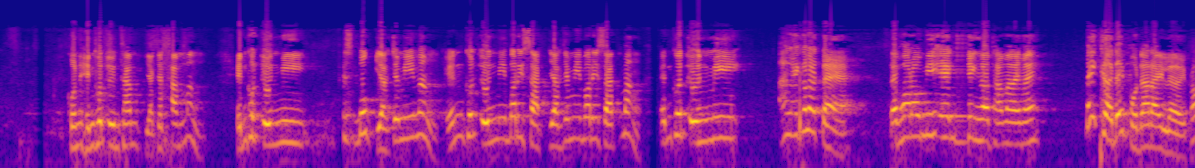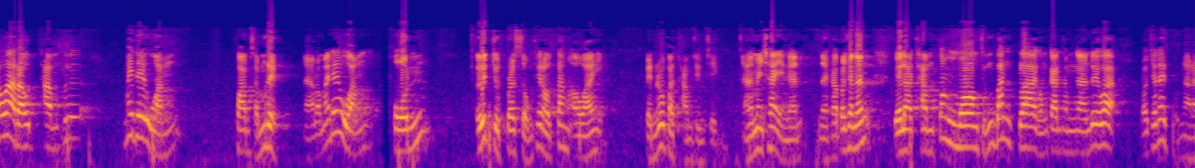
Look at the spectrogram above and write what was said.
ำคนเห็นคนอื่นทำอยากจะทำมั่ง เห็นคนอื่นมี Facebook อยากจะมีมั่ง เห็นคนอื่นมีบริษัท อยากจะมีบริษัทมั่ง เห็นคนอื่นมีอะไรก็แล้วแต่ แต่พอเรามีเองจริงเราทำอะไรไหม ไม่เกิดได้ผลอะไรเลย เพราะว่าเราทำเพื่อ ไม่ได้หวังความสำเร็จนะเราไม่ได้หวังผลหรือจุดประสงค์ที่เราตั้งเอาไว้เป็นรูปธรรมจริง ๆ อันนั้นไม่ใช่อย่างนั้นนะครับ เพราะฉะนั้นเวลาทำต้องมองถึงบั้นปลายของการทำงานด้วยว่า เราจะได้ผลอะไร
